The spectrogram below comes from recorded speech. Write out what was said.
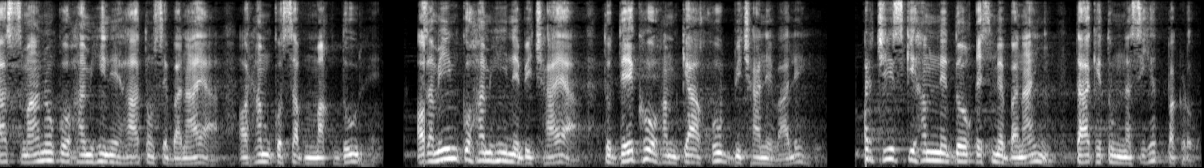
आसमानों को हम ही ने हाथों से बनाया और हमको सब मकदूर है। और ज़मीन को हम ही ने बिछाया तो देखो हम क्या खूब बिछाने वाले हैं। हर चीज़ की हमने दो किस्में बनाई ताकि तुम नसीहत पकड़ो।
